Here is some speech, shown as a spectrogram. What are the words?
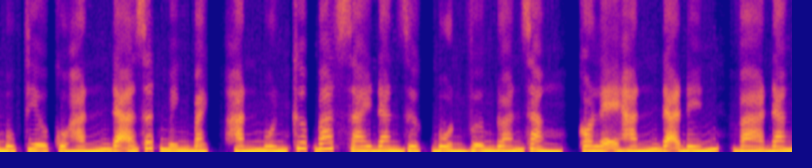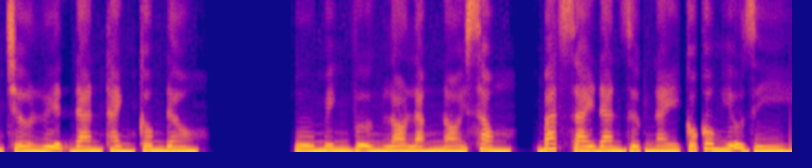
mục tiêu của hắn đã rất minh bạch, hắn muốn cướp bát giai đan dược bổn vương đoán rằng, có lẽ hắn đã đến, và đang chờ luyện đan thành công đâu. U Minh Vương lo lắng nói xong, bát giai đan dược này có công hiệu gì,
